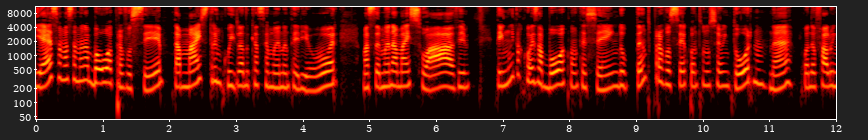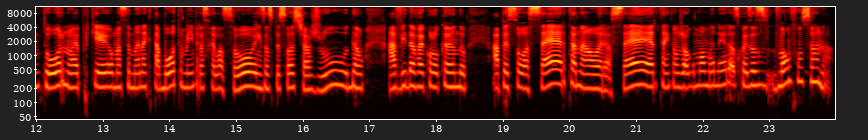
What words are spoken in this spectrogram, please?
E essa é uma semana boa para você, tá mais tranquila do que a semana anterior, uma semana mais suave. Tem muita coisa boa acontecendo, tanto para você quanto no seu entorno, né? Quando eu falo entorno é porque é uma semana que tá boa também para as relações, as pessoas te ajudam, a vida vai colocando a pessoa certa na hora certa, então de alguma maneira as coisas vão funcionar.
